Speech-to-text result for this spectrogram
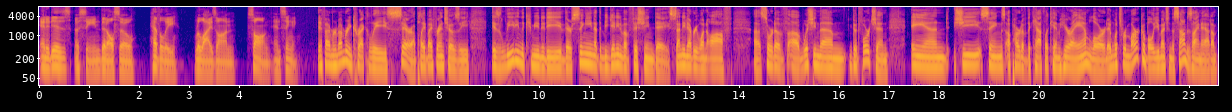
And it is a scene that also heavily relies on song and singing. If I'm remembering correctly, Sarah, played by Franciosi, is leading the community. They're singing at the beginning of a fishing day, sending everyone off, uh, sort of uh, wishing them good fortune. And she sings a part of the Catholic hymn, Here I Am, Lord. And what's remarkable, you mentioned the sound design, Adam,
